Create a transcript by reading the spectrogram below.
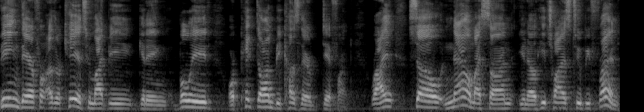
being there for other kids who might be getting bullied or picked on because they're different right? So now my son, you know, he tries to befriend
